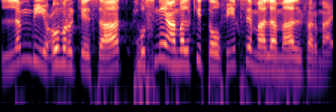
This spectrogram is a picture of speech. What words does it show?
لمبی عمر کے ساتھ حسن عمل کی توفیق سے مالا مال فرمائے۔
